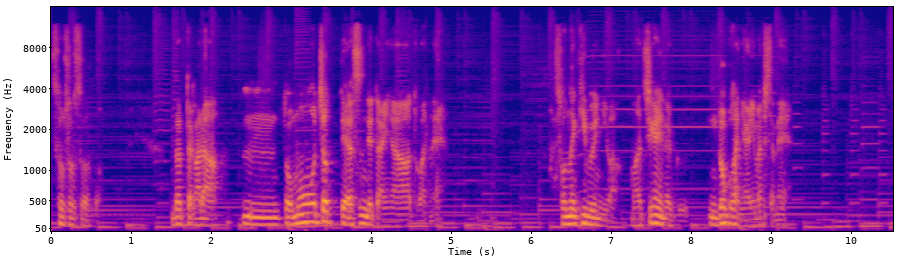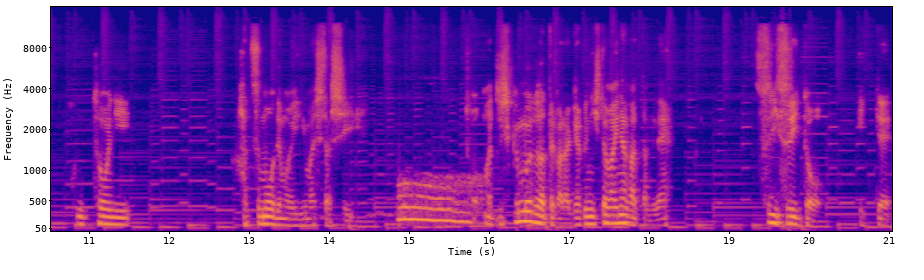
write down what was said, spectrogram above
そうそうそうそう。だったから、うーんと、もうちょっと休んでたいなとかね。そんな気分には間違いなくどこかにありましたね。本当に初詣も行きましたし、まあ、自粛ムードだったから逆に人がいなかったんでね、スイスイと行って、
